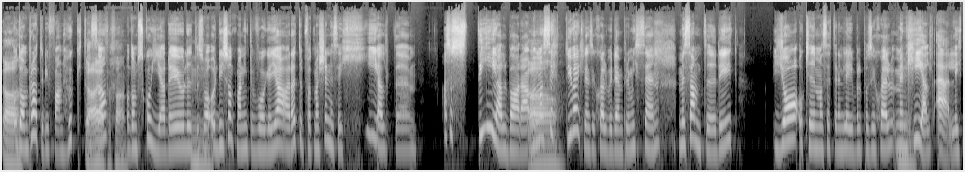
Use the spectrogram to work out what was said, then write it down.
ja. och de pratade ju fan högt alltså. ja för fan. Och de skojade och lite Mm. så och det är sånt man inte vågar göra typ för att man känner sig helt eh, alltså stel bara. Men man sätter ju verkligen sig själv i den premissen. Men samtidigt, ja okej man sätter en label på sig själv men Mm. helt ärligt,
